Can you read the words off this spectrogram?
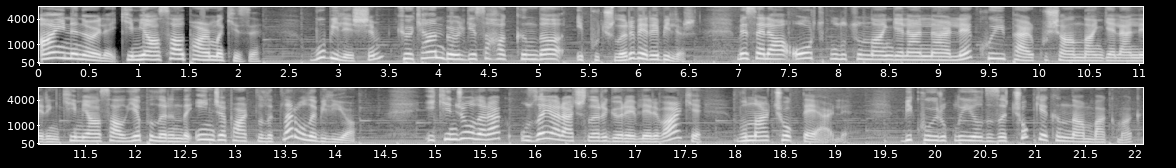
Aynen öyle, kimyasal parmak izi. Bu bileşim köken bölgesi hakkında ipuçları verebilir. Mesela Oort bulutundan gelenlerle Kuiper kuşağından gelenlerin kimyasal yapılarında ince farklılıklar olabiliyor. İkinci olarak uzay araçları görevleri var ki bunlar çok değerli. Bir kuyruklu yıldıza çok yakından bakmak,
